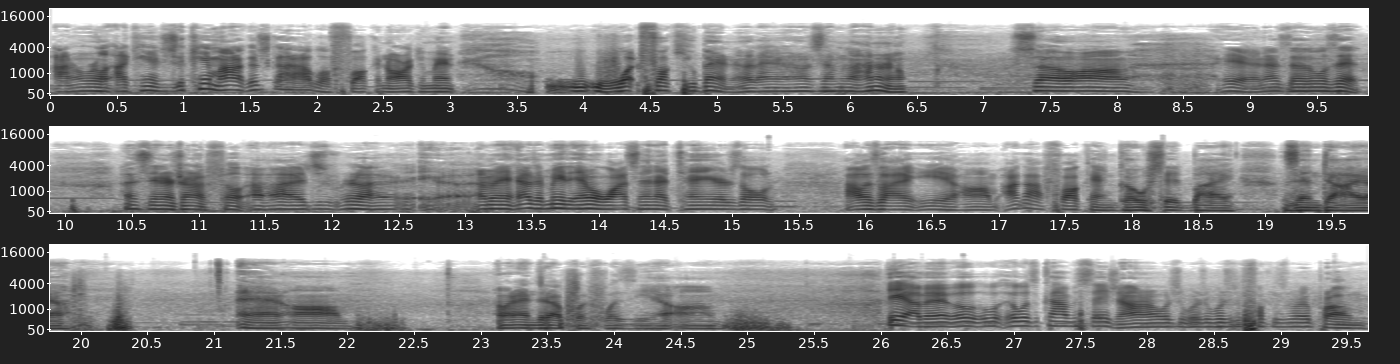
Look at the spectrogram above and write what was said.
I don't really, I can't, it came out, I just got out of a fucking argument. What fuck you been? I, I, I don't know. So, um, yeah, that's, that was it. I was sitting there trying to fill. I, I just realized. I mean, after meeting Emma Watson at 10 years old, I was like, yeah, um, I got fucking ghosted by Zendaya, and um, what I ended up with was yeah, um, yeah, I mean, it, it was a conversation. I don't know what, what, what the fuck is the real problem.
